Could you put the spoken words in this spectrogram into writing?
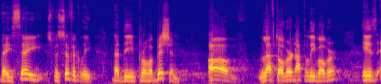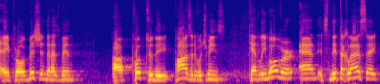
they say specifically that the prohibition of leftover, not to leave over, is a prohibition that has been uh, put to the positive, which means can't leave over, and it's nitaklase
